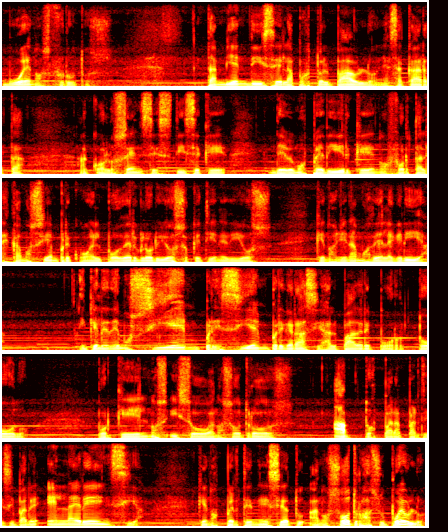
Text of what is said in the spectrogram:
buenos frutos. También dice el apóstol Pablo en esa carta a Colosenses, dice que debemos pedir que nos fortalezcamos siempre con el poder glorioso que tiene Dios, que nos llenamos de alegría y que le demos siempre, siempre gracias al Padre por todo, porque Él nos hizo a nosotros aptos para participar en la herencia que nos pertenece a, a nosotros, a su pueblo,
